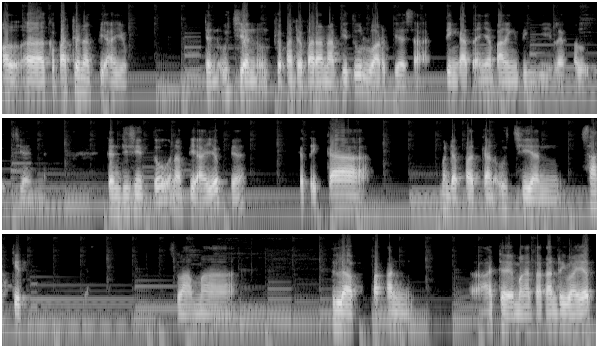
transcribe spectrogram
uh, kepada Nabi Ayub. Dan ujian kepada para nabi itu luar biasa. Tingkatannya paling tinggi level ujiannya. Dan di situ Nabi Ayub ya ketika mendapatkan ujian sakit selama delapan ada yang mengatakan riwayat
